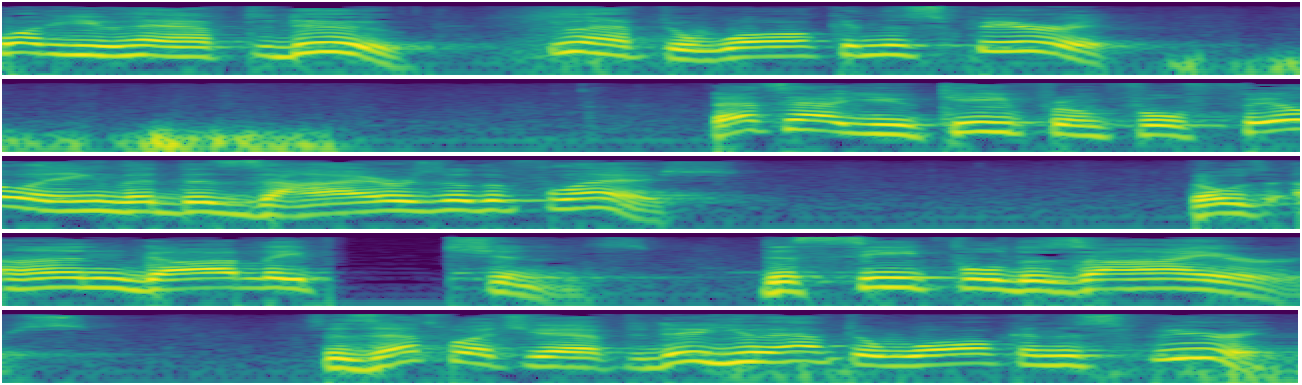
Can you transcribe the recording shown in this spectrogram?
What do you have to do? You have to walk in the Spirit. That's how you keep from fulfilling the desires of the flesh. Those ungodly passions, deceitful desires. Says that's what you have to do. You have to walk in the Spirit.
